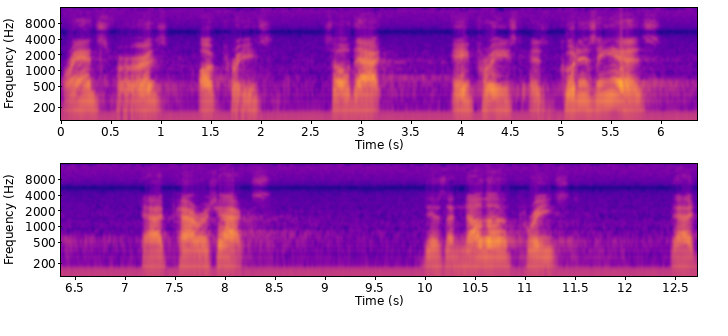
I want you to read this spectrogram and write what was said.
transfers of priests so that a priest, as good as he is at Parish X, there's another priest that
